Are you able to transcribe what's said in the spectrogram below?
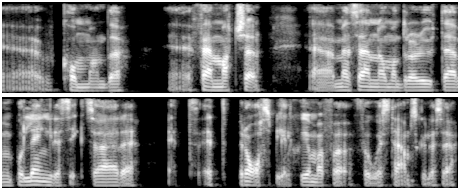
eh, kommande eh, fem matcher. Eh, men sen om man drar ut det även på längre sikt så är det ett, ett bra spelschema för, för West Ham skulle jag säga.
